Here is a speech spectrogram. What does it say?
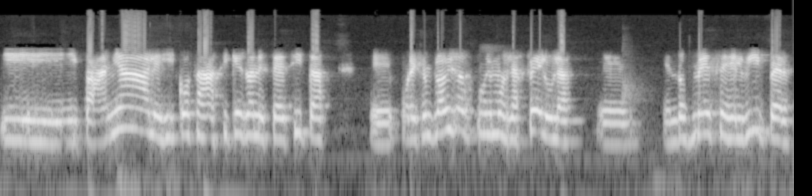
y, pañales y cosas así que ella necesita. Eh, por ejemplo, hoy ya tuvimos las félulas, eh, en dos meses el viper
